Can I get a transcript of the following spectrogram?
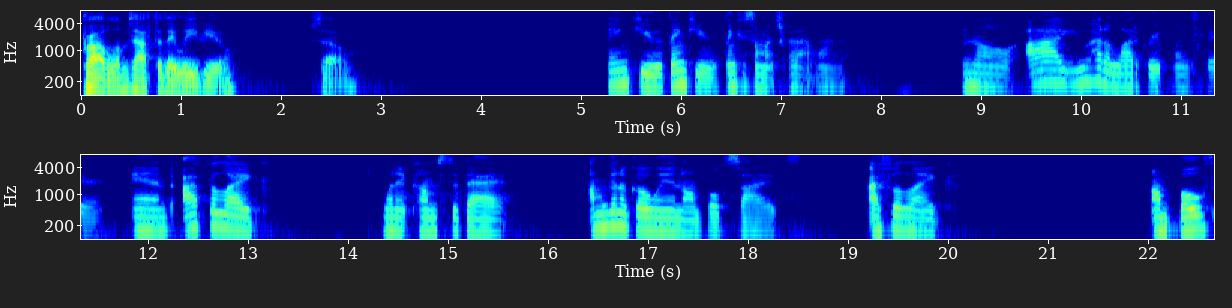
problems after they leave you. So Thank you. Thank you. Thank you so much for that one. No, I you had a lot of great points there. And I feel like when it comes to that, I'm going to go in on both sides. I feel like on both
